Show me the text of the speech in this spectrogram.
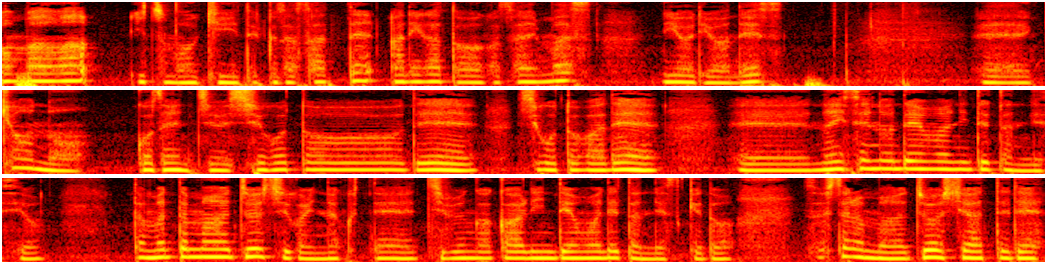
こんばんは。いつも聞いてくださってありがとうございます。リオリオです。えー今日の午前中仕事で、仕事場で、えー内線の電話に出たんですよ。たまたま上司がいなくて自分が代わりに電話出たんですけど、そしたらまあ上司宛てで、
